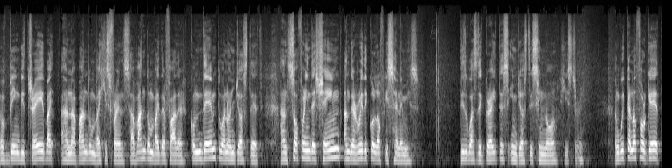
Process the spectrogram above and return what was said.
of being betrayed by and abandoned by his friends, abandoned by their father, condemned to an unjust death, and suffering the shame and the ridicule of his enemies. This was the greatest injustice in all history. And we cannot forget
